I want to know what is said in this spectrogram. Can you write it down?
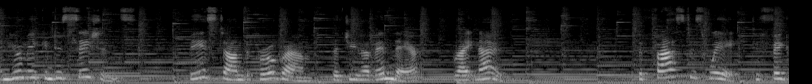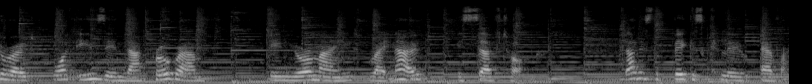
And you're making decisions based on the program that you have in there right now. The fastest way to figure out what is in that program in your mind right now is self-talk. That is the biggest clue ever.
